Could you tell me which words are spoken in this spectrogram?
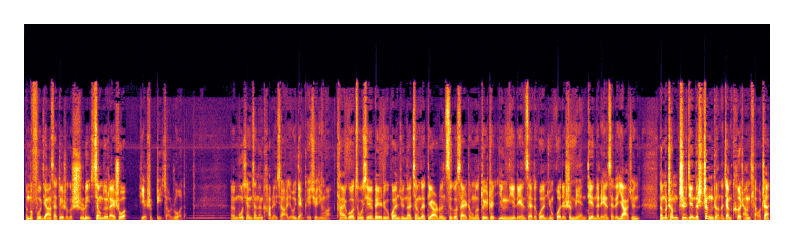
那么附加赛对手的实力相对来说也是比较弱的。呃，目前江南看了一下，有一点可以确定了：泰国足协杯这个冠军呢，将在第二轮资格赛中呢对阵印尼联赛的冠军或者是缅甸的联赛的亚军。那么他们之间的胜者呢，将客场挑战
